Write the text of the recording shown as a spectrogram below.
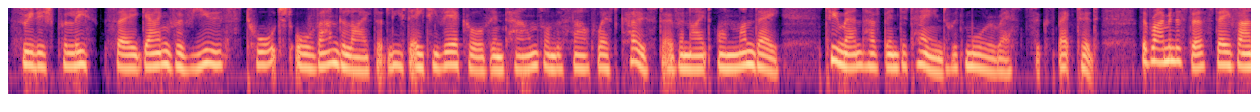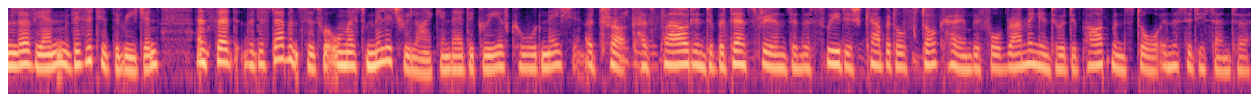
Swedish police say gangs of youths torched or vandalised at least 80 vehicles in towns on the southwest coast overnight on Monday. Two men have been detained with more arrests expected. The Prime Minister, Stefan Löfven, visited the region and said the disturbances were almost military-like in their degree of coordination. A truck has ploughed into pedestrians in the Swedish capital Stockholm before ramming into a department store in the city centre.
